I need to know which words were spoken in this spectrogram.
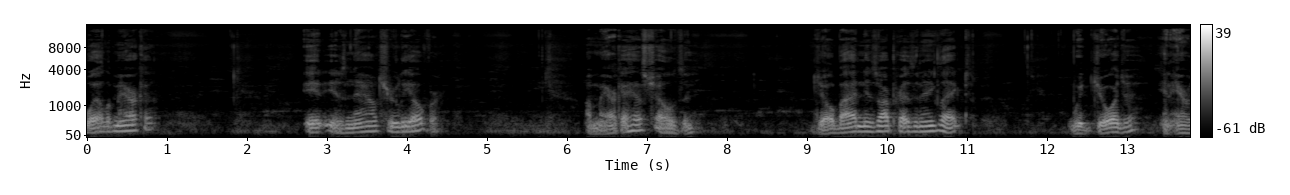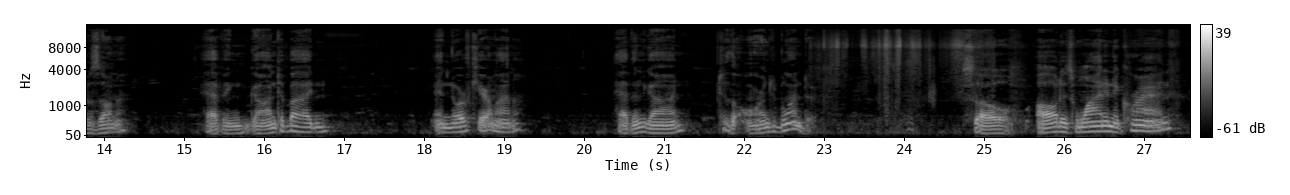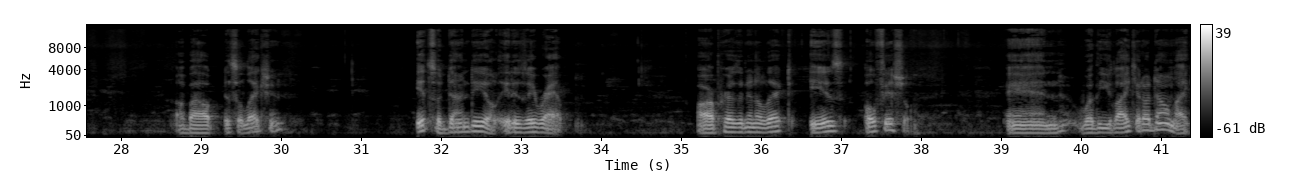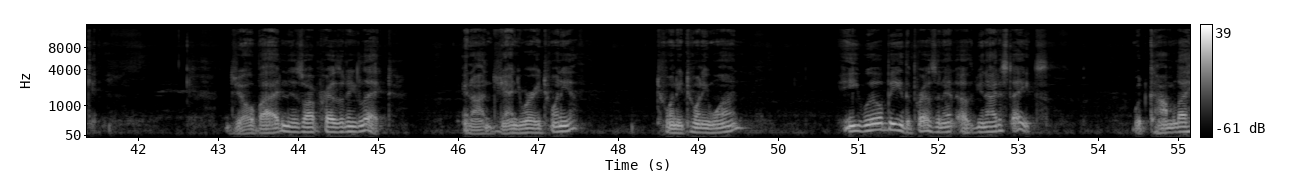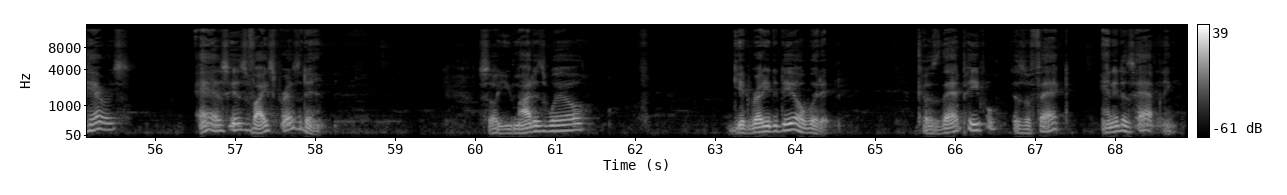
Well, America, it is now truly over. America has chosen. Joe Biden is our president elect, with Georgia and Arizona having gone to Biden, and North Carolina having gone to the orange blunder. So, all this whining and crying about this election, it's a done deal. It is a wrap. Our president elect is official. And whether you like it or don't like it, Joe Biden is our president elect. And on January 20th, 2021, he will be the president of the United States with Kamala Harris as his vice president. So you might as well get ready to deal with it. Because that, people, is a fact and it is happening.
